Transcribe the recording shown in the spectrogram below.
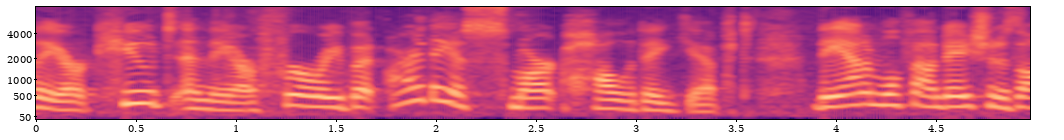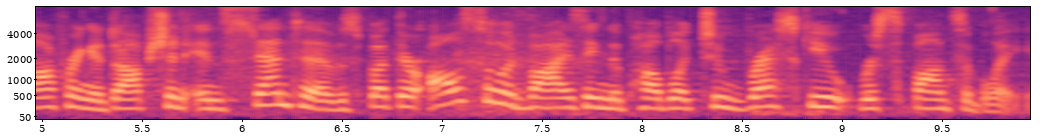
they are cute and they are furry, but are they a smart holiday gift? The Animal Foundation is offering adoption incentives, but they're also advising the public to rescue responsibly.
